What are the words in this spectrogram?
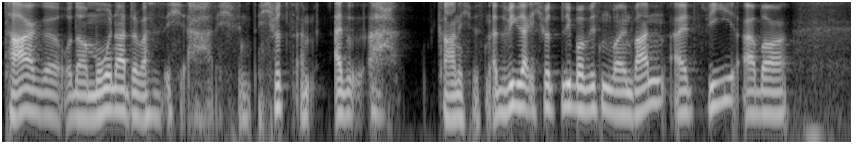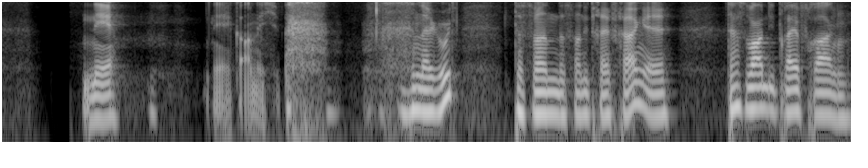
Tage oder Monate, was ist ich, ah, ich finde, ich würde es also ah, gar nicht wissen. Also wie gesagt, ich würde lieber wissen wollen, wann als wie, aber nee, nee, gar nicht. Na gut. Das waren, das waren die drei Fragen, ey. Das waren die drei Fragen.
